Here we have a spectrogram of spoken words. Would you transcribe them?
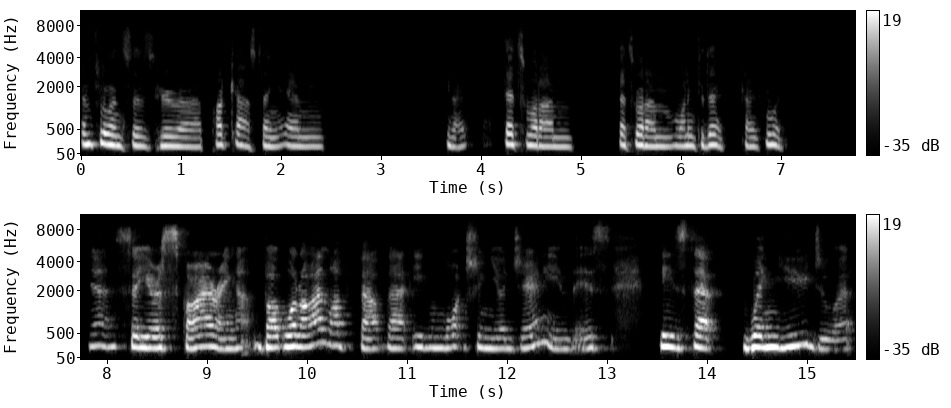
influencers who are podcasting. And, you know, that's what I'm, that's what I'm wanting to do going forward. Yeah, so you're aspiring. But what I love about that, even watching your journey in this, is that when you do it,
